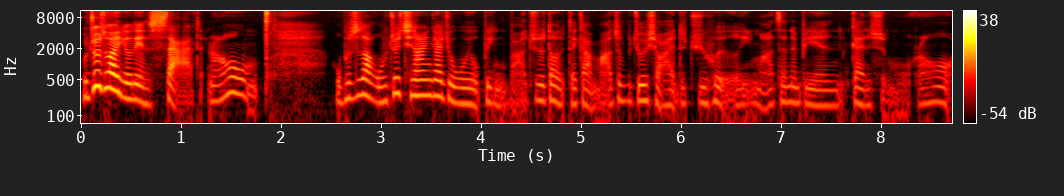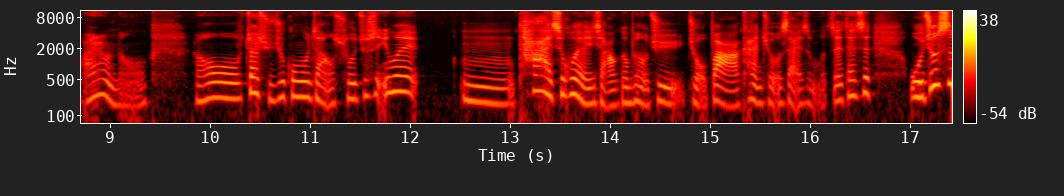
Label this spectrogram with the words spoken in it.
我就突然有点 sad。然后我不知道，我觉得其他人应该觉得我有病吧？就是到底在干嘛？这不就是小孩的聚会而已吗？在那边干什么？然后 I don't know。然后 Josh 就跟我讲说，就是因为。嗯，他还是会很想要跟朋友去酒吧看球赛什么之类，但是我就是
